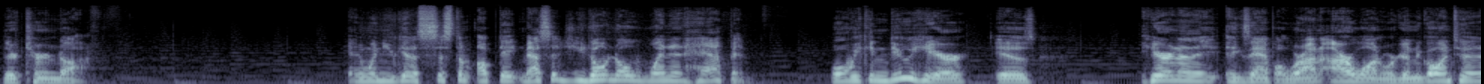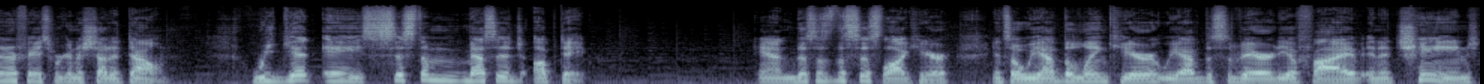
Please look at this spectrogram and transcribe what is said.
they're turned off and when you get a system update message, you don't know when it happened. What we can do here is here in an example, we're on R1, we're going to go into an interface, we're going to shut it down. We get a system message update. And this is the syslog here. And so we have the link here, we have the severity of five, and it changed,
